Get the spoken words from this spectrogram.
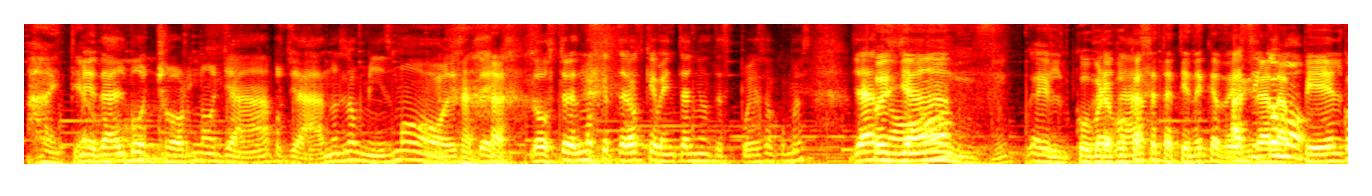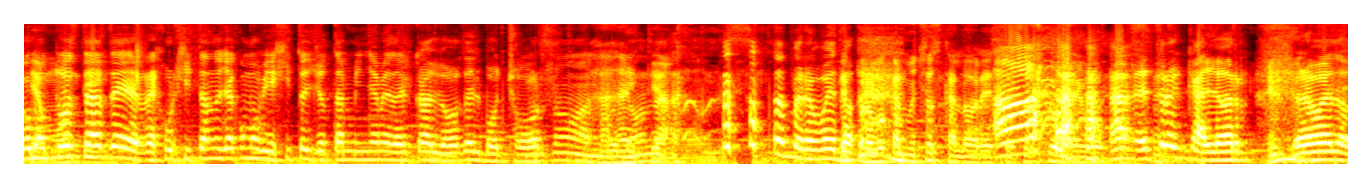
Ay, Me da el bochorno ya, pues ya no es lo mismo. Este, los tres mosqueteros que 20 años después, ¿o cómo es? Ya Pues no. ya el cubrebocas ¿Verdad? se te tiene que Así a la piel. como tía tú estás de regurgitando ya como viejito, yo también ya me da el calor del bochorno, Ay, Pero bueno. Te provocan muchos calores Ah, entro en calor. Pero bueno,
